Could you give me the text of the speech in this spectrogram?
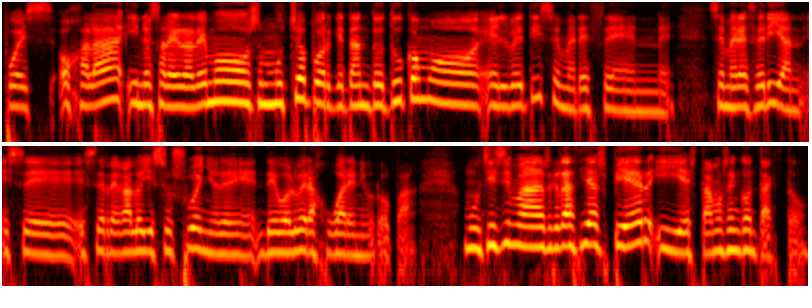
Pues ojalá y nos alegraremos mucho porque tanto tú como el Betis se merecen, se merecerían ese, ese regalo y ese sueño de, de volver a jugar en Europa. Muchísimas gracias, Pierre, y estamos en contacto.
